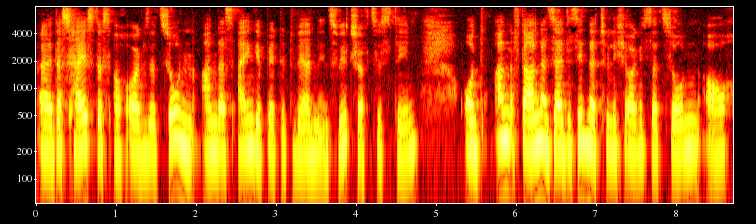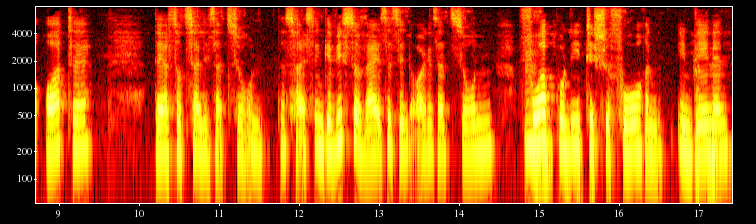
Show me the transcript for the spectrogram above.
Äh, das heißt, dass auch Organisationen anders eingebettet werden ins Wirtschaftssystem. Und an, auf der anderen Seite sind natürlich Organisationen auch Orte der Sozialisation. Das heißt, in gewisser Weise sind Organisationen mhm. vorpolitische Foren, in mhm. denen mhm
